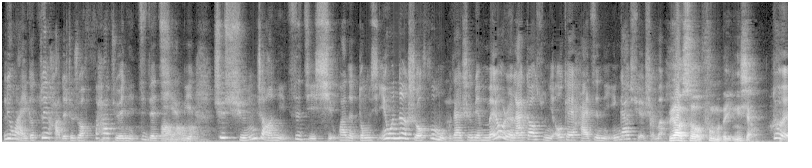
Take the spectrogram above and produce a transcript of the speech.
另外一个最好的就是说，发掘你自己的潜力，去寻找你自己喜欢的东西，因为那时候父母不在身边，没有人来告诉你，OK，孩子，你应该学什么，不要受父母的影响。对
